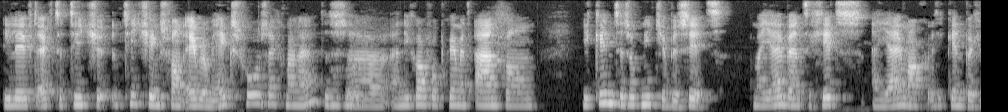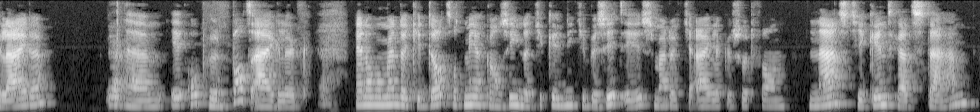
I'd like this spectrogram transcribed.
die leeft echt de teach teachings van Abraham Hicks voor, zeg maar. Hè? Dus, mm -hmm. en die gaf op een gegeven moment aan van, je kind is ook niet je bezit. Maar jij bent de gids en jij mag je kind begeleiden Ja. Ehm, op hun pad eigenlijk. Ja. En op het moment dat je dat wat meer kan zien, dat je kind niet je bezit is, maar dat je eigenlijk een soort van naast je kind gaat staan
